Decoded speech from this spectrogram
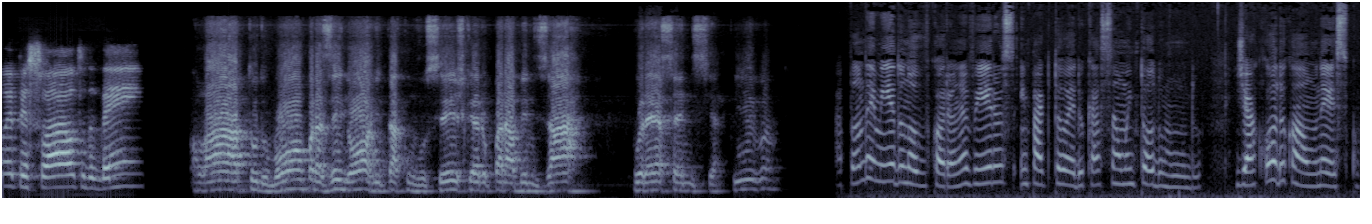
Oi, pessoal, tudo bem? Olá, tudo bom? Prazer enorme estar com vocês. Quero parabenizar por essa iniciativa. A pandemia do novo coronavírus impactou a educação em todo o mundo. De acordo com a Unesco,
